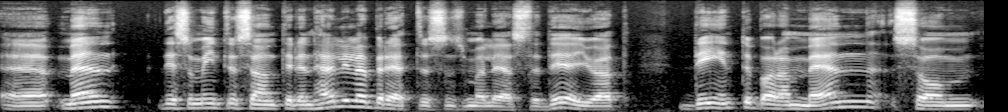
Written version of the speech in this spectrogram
Eh, men det som är intressant i den här lilla berättelsen som jag läste, det är ju att det är inte bara män som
